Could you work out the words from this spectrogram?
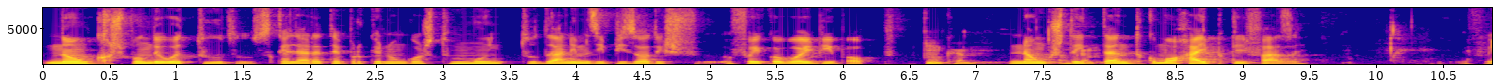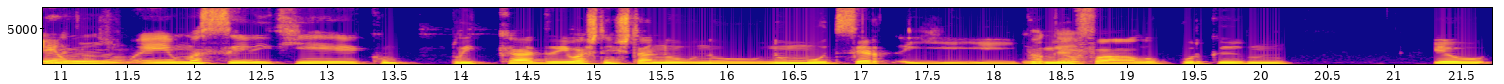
não correspondeu a tudo, se calhar até porque eu não gosto muito de animes episódicos, foi Cowboy Bebop. Okay. Não gostei okay. tanto como o hype que lhe fazem. é, um, é uma série que é complicada, eu acho que tem que estar no, no, no mood certo e, e por okay. mim eu falo porque hum, eu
